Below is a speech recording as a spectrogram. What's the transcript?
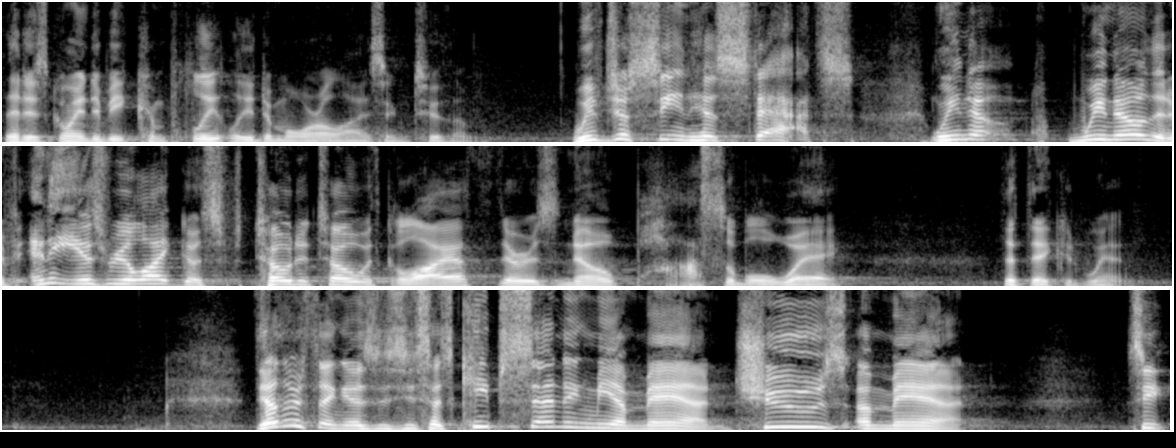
that is going to be completely demoralizing to them. We've just seen his stats. We know, we know that if any Israelite goes toe to toe with Goliath, there is no possible way that they could win. The other thing is, is he says, keep sending me a man, choose a man. See,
